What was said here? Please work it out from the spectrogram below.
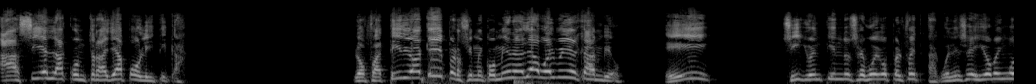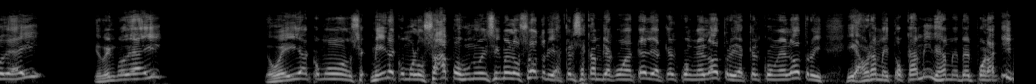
Así es la contraya política. Lo fastidio aquí, pero si me conviene allá, vuelvo y el cambio. Y sí, yo entiendo ese juego perfecto. Acuérdense, yo vengo de ahí. Yo vengo de ahí. Yo veía como, mire, como los sapos uno encima de los otros, y aquel se cambia con aquel, y aquel con el otro, y aquel con el otro, y, y ahora me toca a mí, déjame ver por aquí.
